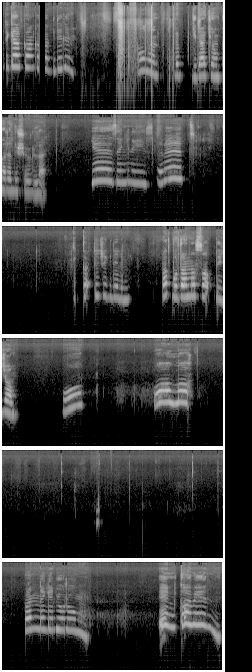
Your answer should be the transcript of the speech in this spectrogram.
Hadi gel kanka gidelim. Aynen. Giderken para düşürürler. Ye zenginiz. Evet. Dikkatlice gidelim. Bak buradan nasıl atlayacağım. Hop. O Allah. Hop. Ben de geliyorum. Incoming.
